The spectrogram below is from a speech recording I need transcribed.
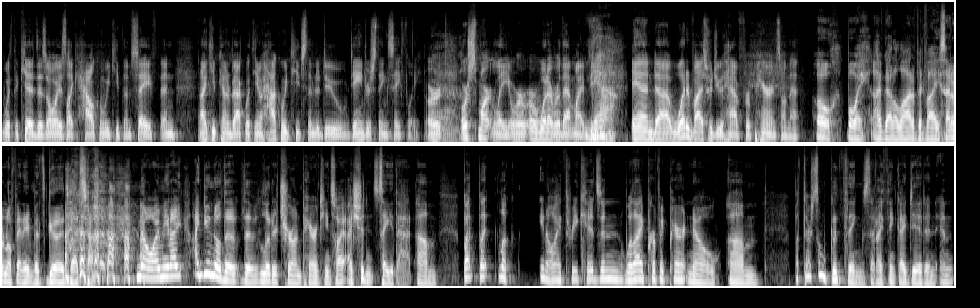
with the kids is always like how can we keep them safe and, and i keep coming back with you know how can we teach them to do dangerous things safely or yeah. or smartly or or whatever that might be yeah and uh, what advice would you have for parents on that Oh boy, I've got a lot of advice. I don't know if any of it's good, but uh, no, I mean, I, I do know the the literature on parenting, so I, I shouldn't say that. Um, but but look, you know, I had three kids, and was I a perfect parent? No. Um, but there's some good things that I think I did, and and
